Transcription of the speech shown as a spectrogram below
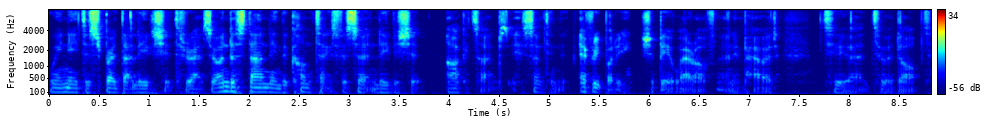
we need to spread that leadership throughout. So understanding the context for certain leadership archetypes is something that everybody should be aware of and empowered to uh, to adopt.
